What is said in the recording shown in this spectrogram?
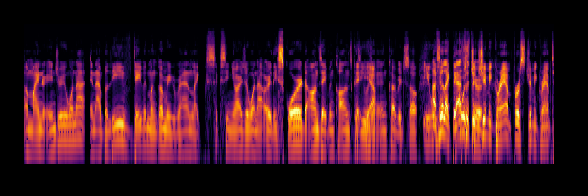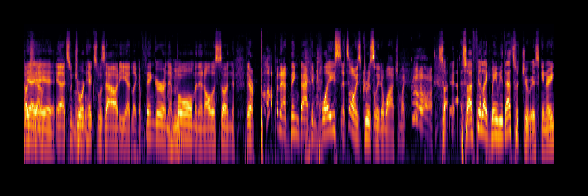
a minor injury and whatnot, and I believe David Montgomery ran like 16 yards or whatnot, or they scored on Zaven Collins because he was yeah. in coverage. So was, I feel like think that's was what the. Jimmy Graham first Jimmy Graham touchdown. Yeah, yeah, touchdown. yeah. that's when Jordan Hicks was out. He had like a finger, and then Mm-hmm. boom, and then all of a sudden they're popping that thing back in place. It's always grisly to watch. I'm like, ugh. So, so I feel like maybe that's what you're risking. Are you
